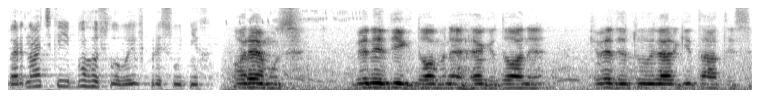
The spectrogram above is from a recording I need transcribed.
Бернацький благословив присутніх. Oremus, benedict Domine hec done, creditur ergitatis,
